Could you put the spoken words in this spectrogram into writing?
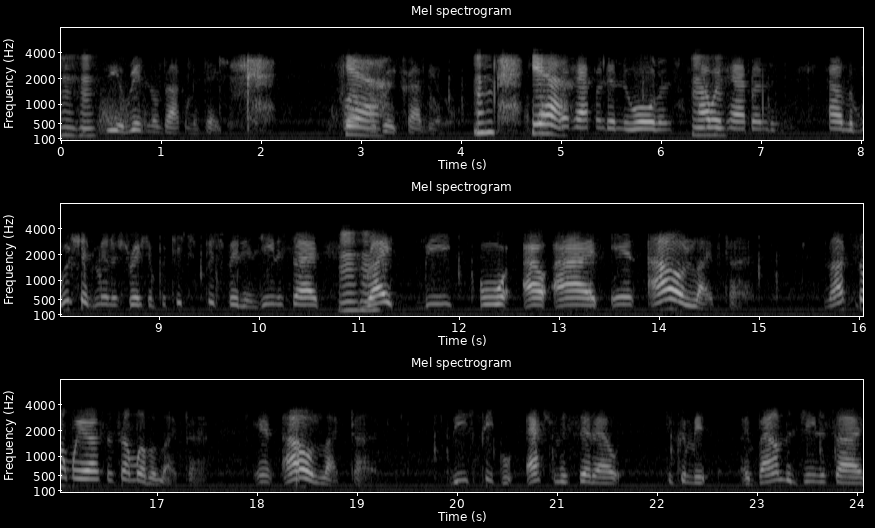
Mhm. the original documentation from Yeah. the Great Tribunal. Mhm. about Yeah. What happened in New Orleans, how Mhm. it happened, how the Bush administration participated in genocide Mhm. right before our eyes in our lifetime. Not somewhere else in some other lifetime. In our lifetime. These people actually set out to commit a violent genocide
